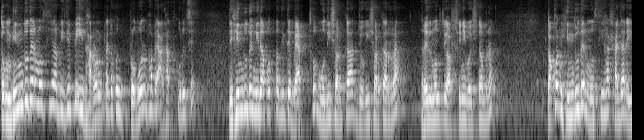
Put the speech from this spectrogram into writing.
তো হিন্দুদের মসিয়া বিজেপি এই ধারণাটা যখন প্রবলভাবে আঘাত করেছে যে হিন্দুদের নিরাপত্তা দিতে ব্যর্থ মোদী সরকার, যোগী সরকাররা, রেলমন্ত্রী অশ্বিনী বৈষ্ণবরা, তখন হিন্দুদের মসিহা সাজার এই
